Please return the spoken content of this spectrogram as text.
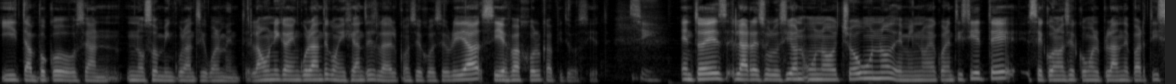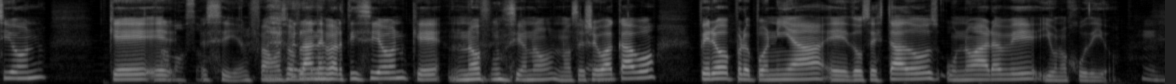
Y tampoco, o sea, no son vinculantes igualmente. La única vinculante, como dije antes, es la del Consejo de Seguridad, si es bajo el capítulo 7. Sí. Entonces, la resolución 181 de 1947 se conoce como el plan de partición, que... eh, Famoso. sí, el famoso plan de partición que no funcionó, no se Claro. llevó a cabo, pero proponía eh, dos estados, uno árabe y uno judío. Hmm.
